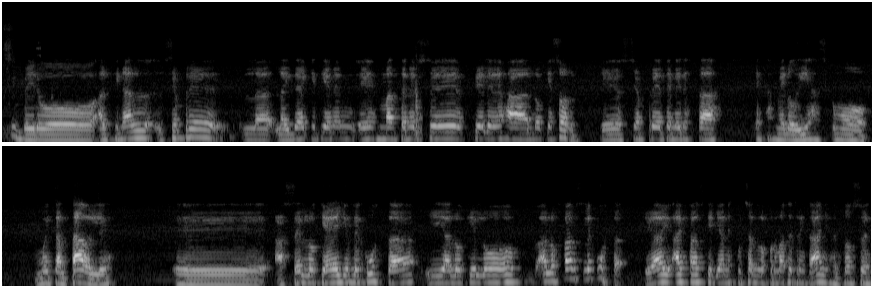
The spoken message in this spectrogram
Sí. Pero al final siempre la, la, idea que tienen es mantenerse fieles a lo que son, que es siempre tener estas estas melodías así como muy cantables, eh, hacer lo que a ellos les gusta y a lo que los, a los fans les gusta. Que hay, hay fans que ya han escuchado por más de 30 años, entonces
